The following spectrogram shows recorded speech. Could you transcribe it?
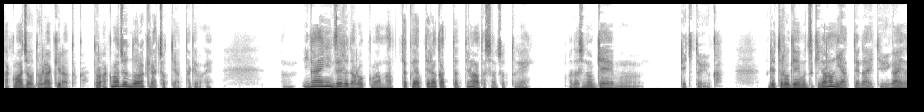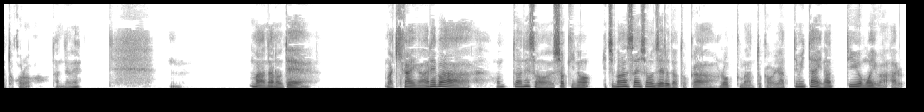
悪魔城ドラキュラとか、悪魔城ドラキュラちょっとやったけどね。意外にゼルダ、ロックマン全くやってなかったっていうのは私のちょっとね、私のゲーム歴というか、レトロゲーム好きなのにやってないという意外なところなんだよね。うん、まあ、なので、まあ、機会があれば、本当はね、その初期の一番最初のゼルダとか、ロックマンとかをやってみたいなっていう思いはある。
